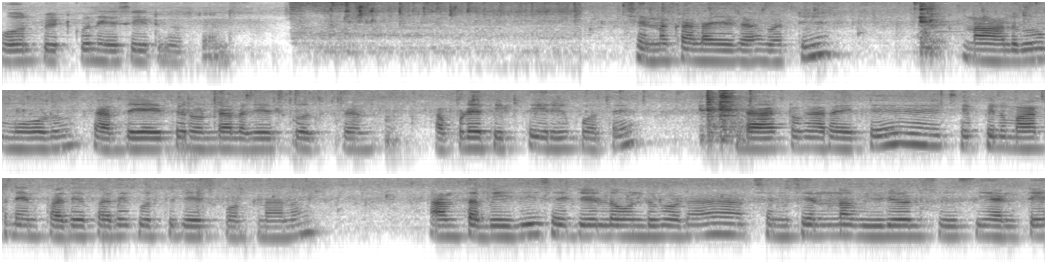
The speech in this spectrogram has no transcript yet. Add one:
హోల్ పెట్టుకొని వేసేయటమే ఫ్రెండ్స్. చిన్న కళాయి కాబట్టి నాలుగు మూడు పెద్దవి అయితే రెండు అలా చేసుకోవచ్చు ఫ్రెండ్స్. అప్పుడే తిప్పితే ఇరిగిపోతాయి డాక్టర్ గారు అయితే చెప్పిన మాట నేను పదే పదే గుర్తు చేసుకుంటున్నాను. అంత బిజీ షెడ్యూల్లో ఉండి కూడా చిన్న చిన్న వీడియోలు చూసి అంటే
